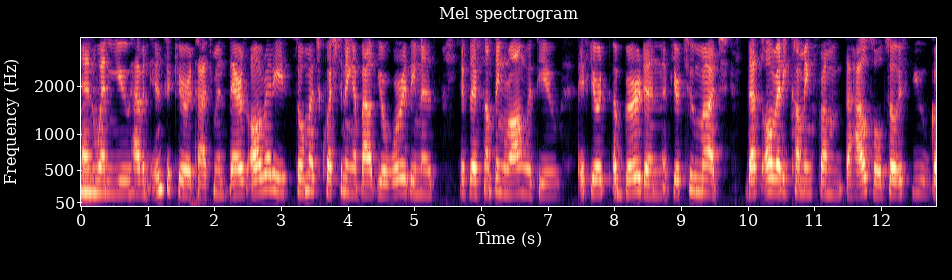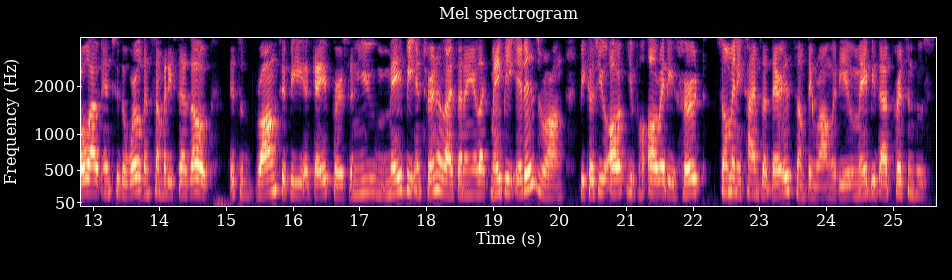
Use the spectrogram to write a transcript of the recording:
And when you have an insecure attachment, there's already so much questioning about your worthiness, if there's something wrong with you, if you're a burden, if you're too much, that's already coming from the household. So if you go out into the world and somebody says, "Oh, it's wrong to be a gay person," you maybe internalize that and you're like, maybe it is wrong because you all you've already heard so many times that there is something wrong with you. Maybe that person who's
